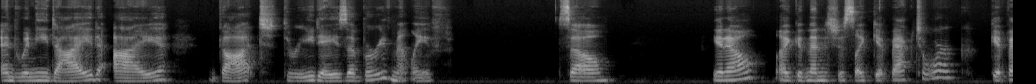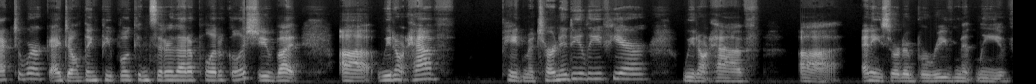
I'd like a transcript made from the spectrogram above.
and when he died, I got three days of bereavement leave. So, you know, like, and then it's just like, get back to work, get back to work. I don't think people consider that a political issue, but uh, we don't have paid maternity leave here. We don't have uh, any sort of bereavement leave.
